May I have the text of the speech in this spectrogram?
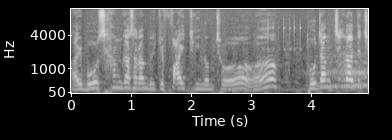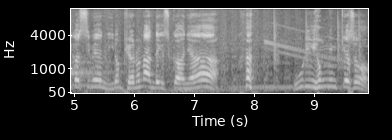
아이 뭐 상가 사람들 이렇게 파이팅이 넘쳐 어? 도장 찍으라 할 때 찍었으면 이런 변호는 안 되겠을 거 아니야 하, 우리 형님께서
